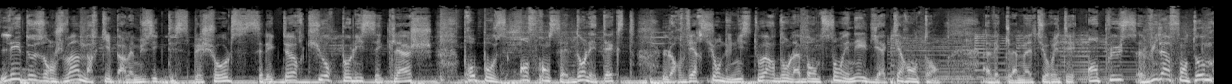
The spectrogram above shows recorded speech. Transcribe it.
les deux angevins, marqués par la musique des Specials, Selector, Cure, Police et Clash, proposent en français dans les textes leur version d'une histoire dont la bande son est née il y a 40 ans. Avec la maturité en plus, Villa Fantôme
